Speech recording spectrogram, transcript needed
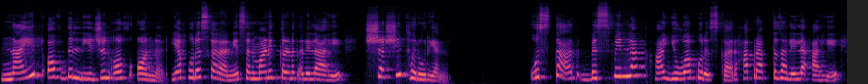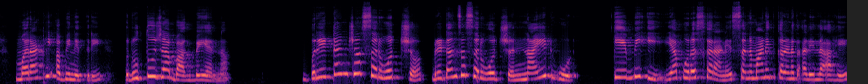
Knight of the Legion of Honour या पुरस्काराने सन्मानित करण्यात आलेला आहे शशी थरूर यांना. उस्ताद बिस्मिल्ला खा युवा पुरस्कार हा प्राप्त झालेला आहे मराठी अभिनेत्री ऋतुजा बागबे यांना. ब्रिटनच्या सर्वोच्च ब्रिटनचा सर्वोच्च नाईटहूड केबीई या पुरस्काराने सन्मानित करण्यात आलेला आहे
